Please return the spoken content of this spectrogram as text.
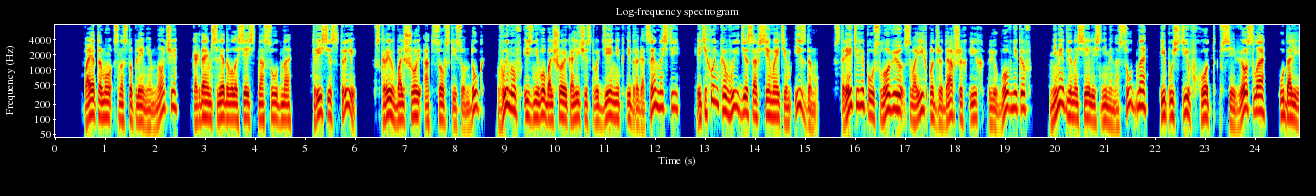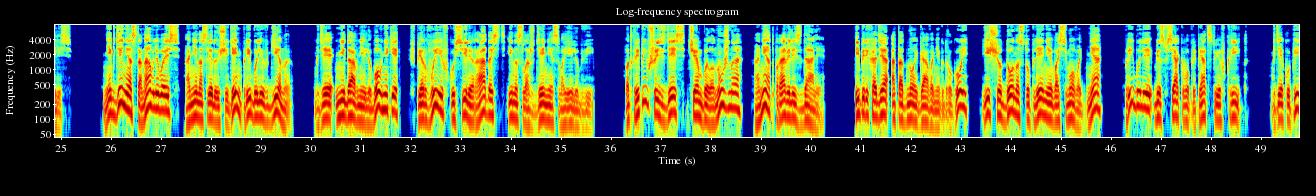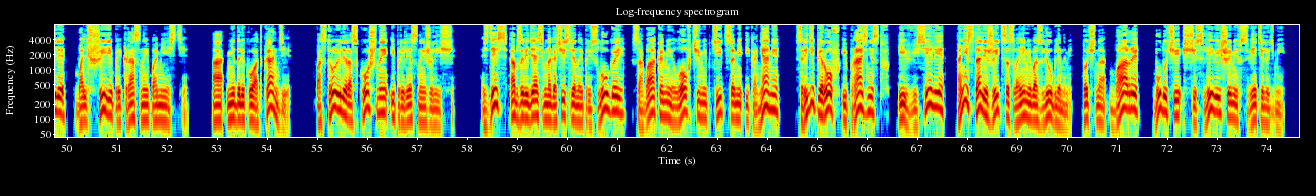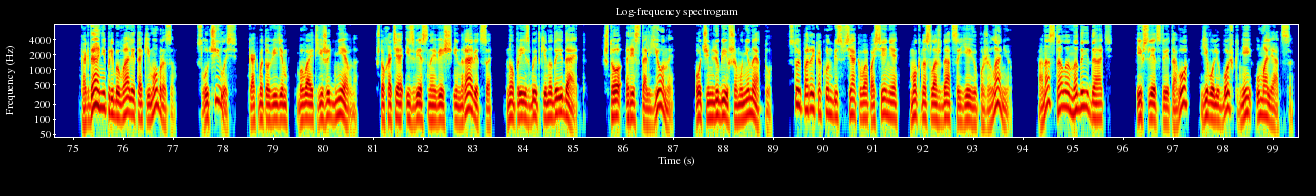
Поэтому с наступлением ночи, когда им следовало сесть на судно, три сестры, вскрыв большой отцовский сундук, вынув из него большое количество денег и драгоценностей и тихонько выйдя со всем этим из дому, встретили по условию своих поджидавших их любовников немедленно сели с ними на судно и, пустив в ход все весла, удалились. Нигде не останавливаясь, они на следующий день прибыли в Геную, где недавние любовники впервые вкусили радость и наслаждение своей любви. Подкрепившись здесь, чем было нужно, они отправились далее. И переходя от одной гавани к другой, еще до наступления восьмого дня прибыли без всякого препятствия в Крит, где купили большие прекрасные поместья, а недалеко от Канди построили роскошные и прелестные жилища. Здесь, обзаведясь многочисленной прислугой, собаками, ловчими, птицами и конями, среди перов и празднеств и в веселье они стали жить со своими возлюбленными, точно бары, будучи счастливейшими в свете людьми. Когда они пребывали таким образом, случилось, как мы то видим, бывает ежедневно, что хотя известная вещь и нравится, но при избытке надоедает, что Ристальоне, очень любившему Нинетту, с той поры, как он без всякого опасения мог наслаждаться ею по желанию, она стала надоедать, и вследствие того его любовь к ней умаляться.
